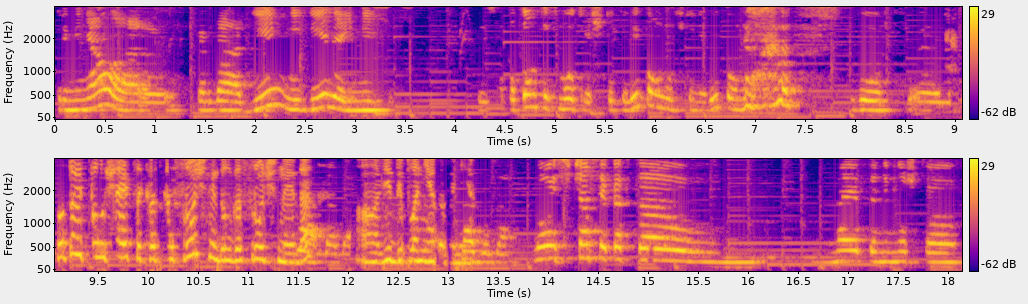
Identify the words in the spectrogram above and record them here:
применяла, когда день, неделя и месяц. То есть, а потом ты смотришь, что ты выполнил, что не выполнил. Вот. Э, ну, то есть, получается, краткосрочные, долгосрочные, да, да? да, да. А, виды планирования? Да, да, да. Ну, и сейчас я как-то на это немножко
